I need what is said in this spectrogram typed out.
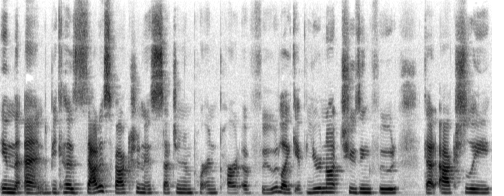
in the end because satisfaction is such an important part of food. Like if you're not choosing food that actually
